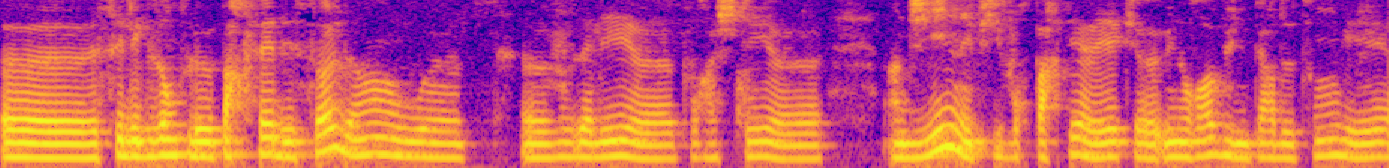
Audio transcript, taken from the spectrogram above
c'est l'exemple parfait des soldes hein, où vous allez pour acheter un jean et puis vous repartez avec une robe, une paire de tongs et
